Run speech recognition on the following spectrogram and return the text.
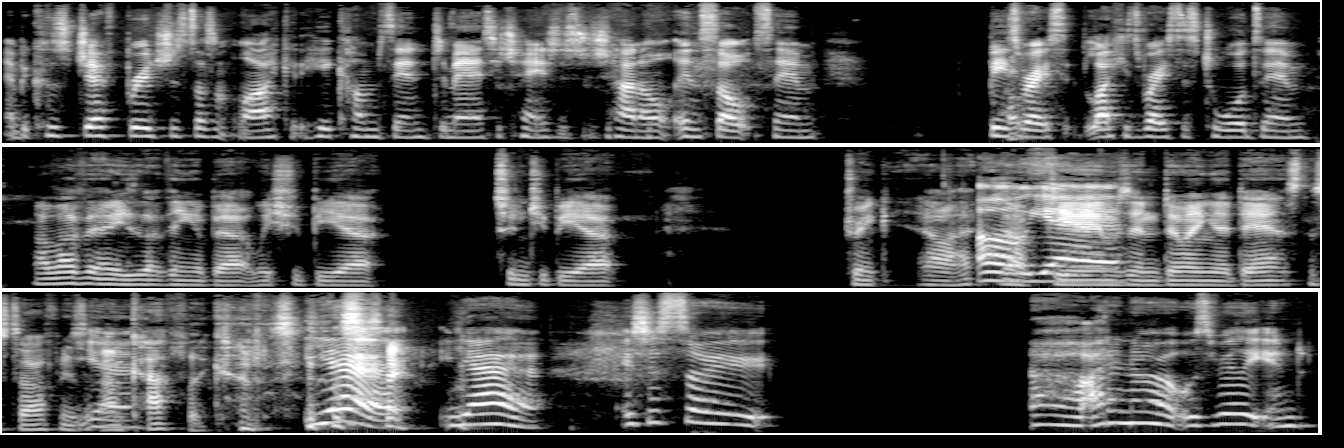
And because Jeff Bridges doesn't like it, he comes in, demands he changes the channel, insults him, Oh. racist, like he's racist towards him. I love that he's that thing about we should be out, shouldn't you be out drink uh, Oh, yeah. fumes and doing a dance and stuff? And he's like, I'm Catholic. yeah, yeah. It's just so. Oh, I don't know. It was really. In-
